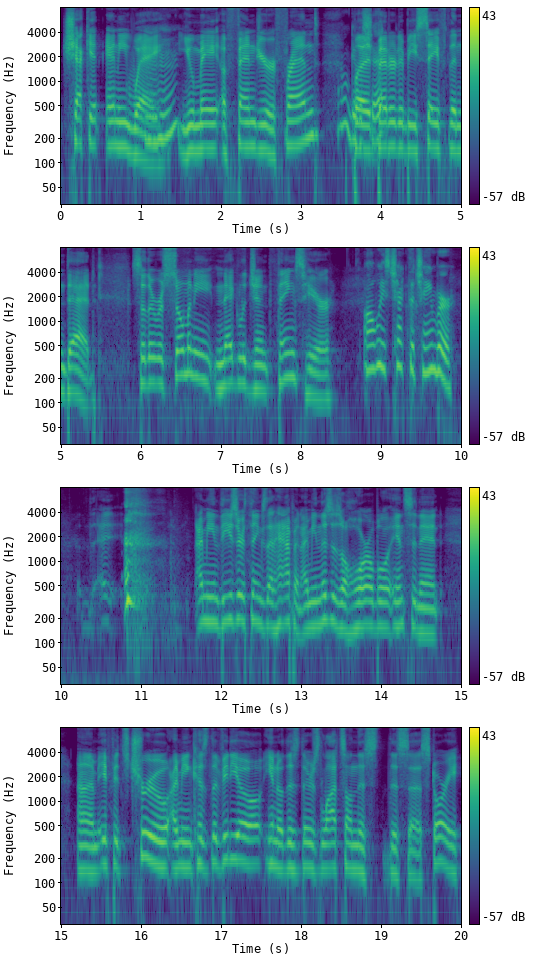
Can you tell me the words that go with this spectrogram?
check it anyway. You may offend your friend, don't give a but better to be safe than dead. So there were so many negligent things here. Always check the chamber. I mean, these are things that happen. I mean, this is a horrible incident. Um, if it's true, I mean, because the video, you know, there's there's lots on this this uh, story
